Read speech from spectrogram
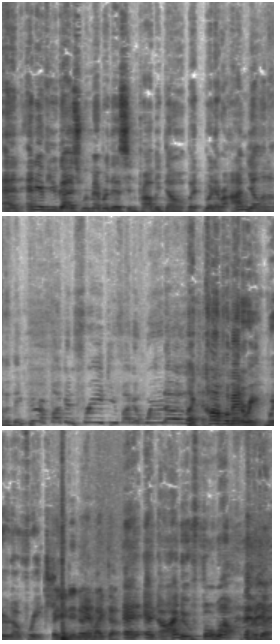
and any of you guys remember this and probably don't, but whatever. I'm yelling on the thing. You're a fucking freak, you fucking weirdo. Like complimentary weirdo freak. But you didn't know you mic'd up. And, and oh, I knew full well. Okay.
